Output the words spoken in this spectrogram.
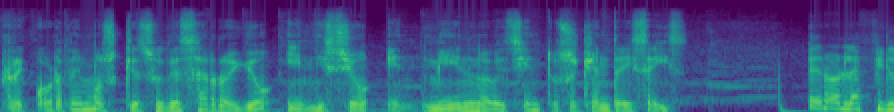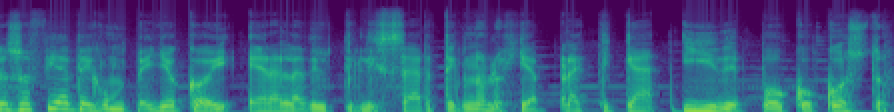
Recordemos que su desarrollo inició en 1986. Pero la filosofía de Gunpei Yokoi era la de utilizar tecnología práctica y de poco costo,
